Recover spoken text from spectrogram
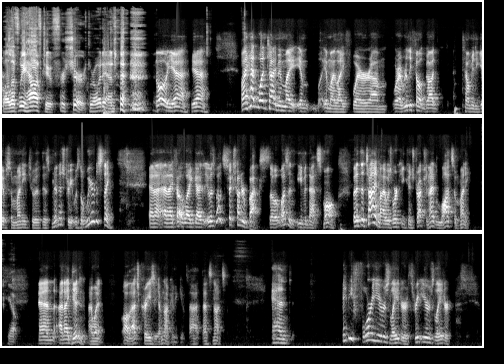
well, if we have to, for sure, throw it in. Oh yeah, yeah. Well, I had one time in my in, in my life where um, where I really felt God tell me to give some money to this ministry. It was the weirdest thing, and I, and I felt like I, it was about six hundred bucks, so it wasn't even that small. But at the time, I was working construction. I had lots of money. Yep. And and I didn't. I went, oh, that's crazy. I'm not going to give that. That's nuts. And maybe four years later, three years later,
